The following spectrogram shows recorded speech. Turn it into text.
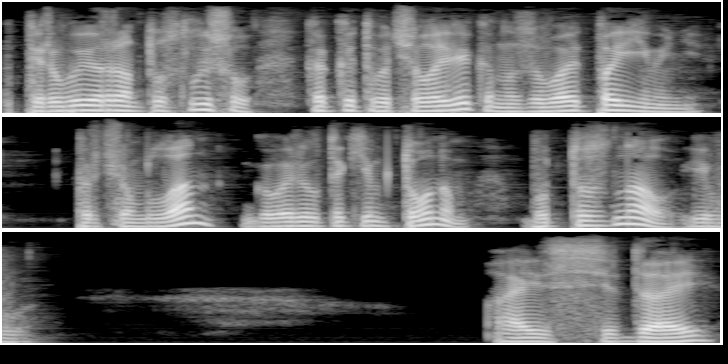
Впервые Ранд услышал, как этого человека называют по имени. Причем Лан говорил таким тоном, будто знал его. «Айс Седай?»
